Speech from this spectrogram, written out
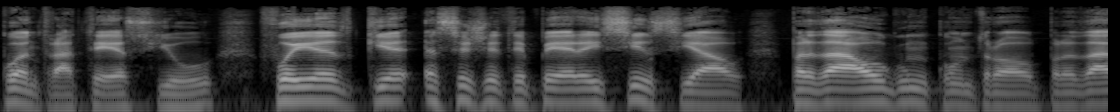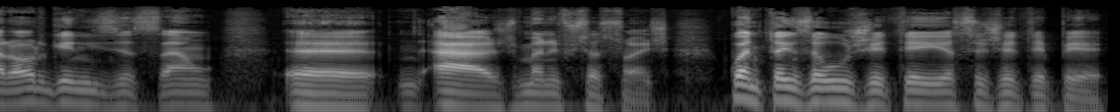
contra a TSU, foi a de que a CGTP era essencial para dar algum controle, para dar organização uh, às manifestações. Quando tens a UGT e a CGTP,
